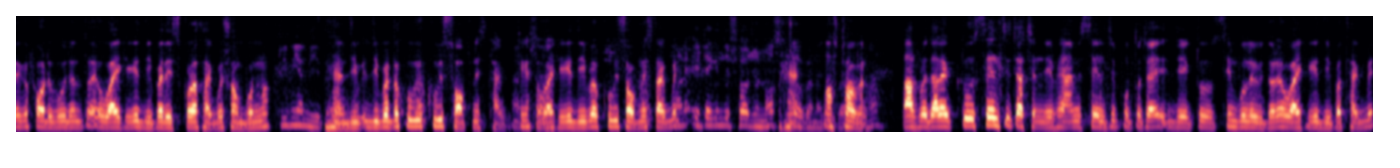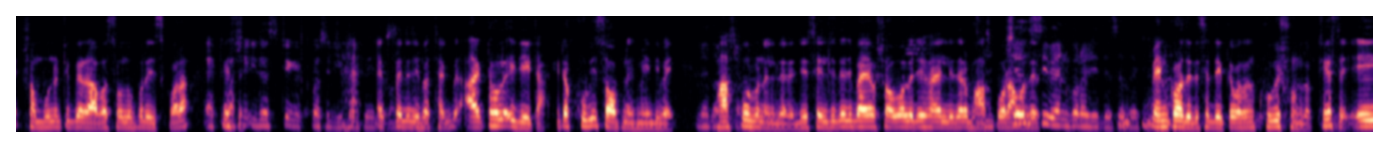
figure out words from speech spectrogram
থেকে ফর্টি পর্যন্ত ওয়াইকে জিপার ইউজ করা থাকবে সম্পূর্ণ। হ্যাঁ জিপারটা খুবই খুবই সফটনেস থাকবে ঠিক আছে? ওয়াইকে জিপার খুবই সফটনেস থাকবে। মানে এটা কিন্তু সহজে নষ্ট হবে না হ্যাঁ, নষ্ট হবে না। তারপরে যারা একটু সেলসি চাচ্ছেন যে ভাই আমি সেলসি পড়তে চাই যে একটু সিম্পলের ভিতরে ওয়াইকে জিপার থাকবে সম্পূর্ণ টিপের রাবার সোল উপরে ইউজ করা পাশে ইলাস্টিক এক সাইডে জিপার থাকবে। আরেকটা হলো এই যে এটা এটা খুবই সফটনেস মেহেদি ভাই। ভাস পড়বে না লেদারে যে সেলসিতে যে ভাই সব বলে যে ভাই লেদার ভাস পড়ে আমাদের ব্যান করা যেতেছে দেখতে পাচ্ছেন? খুবই সুন্দর ঠিক আছে? এই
